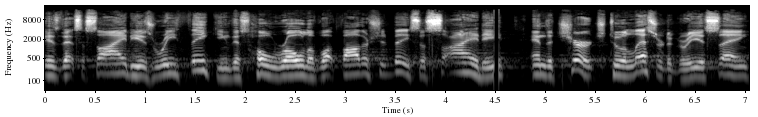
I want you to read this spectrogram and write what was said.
is that society is rethinking this whole role of what fathers should be. Society and the church, to a lesser degree, is saying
